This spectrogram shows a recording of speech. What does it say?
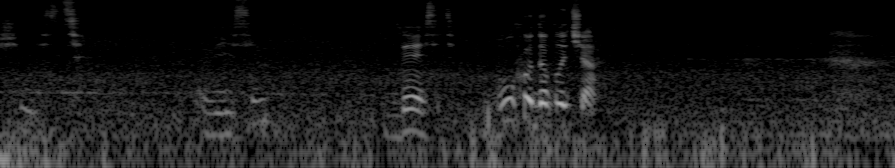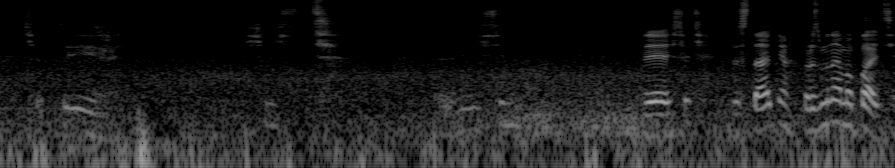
6. 8. 10. Вухо до плеча. 4. 6. 8. 10. Достатньо. Розминаємо пальці.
